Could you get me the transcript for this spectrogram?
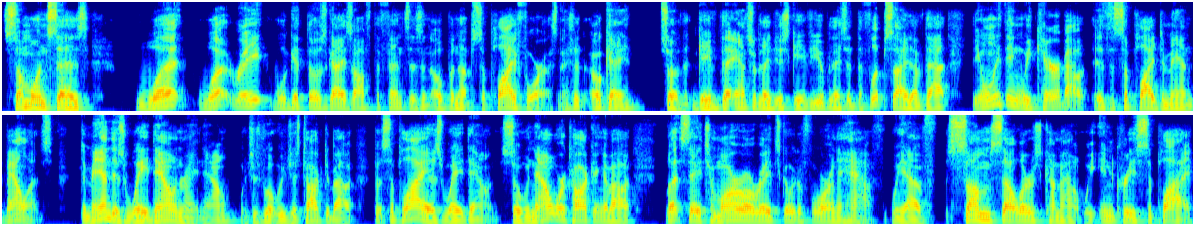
Someone says, what what rate will get those guys off the fences and open up supply for us and i said okay so that gave the answer that I just gave you. But I said the flip side of that, the only thing we care about is the supply demand balance. Demand is way down right now, which is what we just talked about, but supply is way down. So now we're talking about, let's say tomorrow rates go to four and a half. We have some sellers come out, we increase supply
